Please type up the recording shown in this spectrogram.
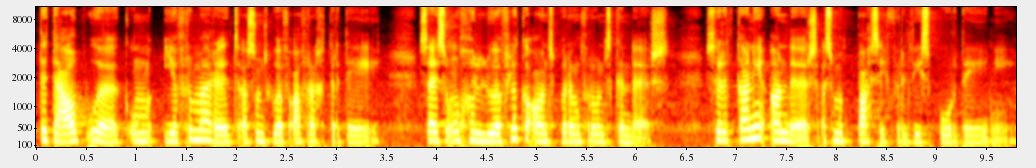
Dit help ook om Juffrou Marits as ons hoofafrigter te hê. Sy is 'n ongelooflike aansporing vir ons kinders. So dit kan nie anders as om 'n passie vir die sport te hê nie.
